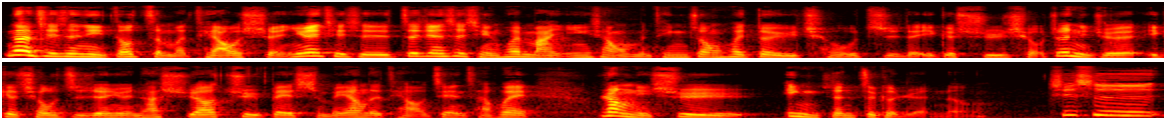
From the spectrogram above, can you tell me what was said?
那其实你都怎么挑选？因为其实这件事情会蛮影响我们听众会对于求职的一个需求。就你觉得一个求职人员他需要具备什么样的条件，才会让你去应征这个人呢？其实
